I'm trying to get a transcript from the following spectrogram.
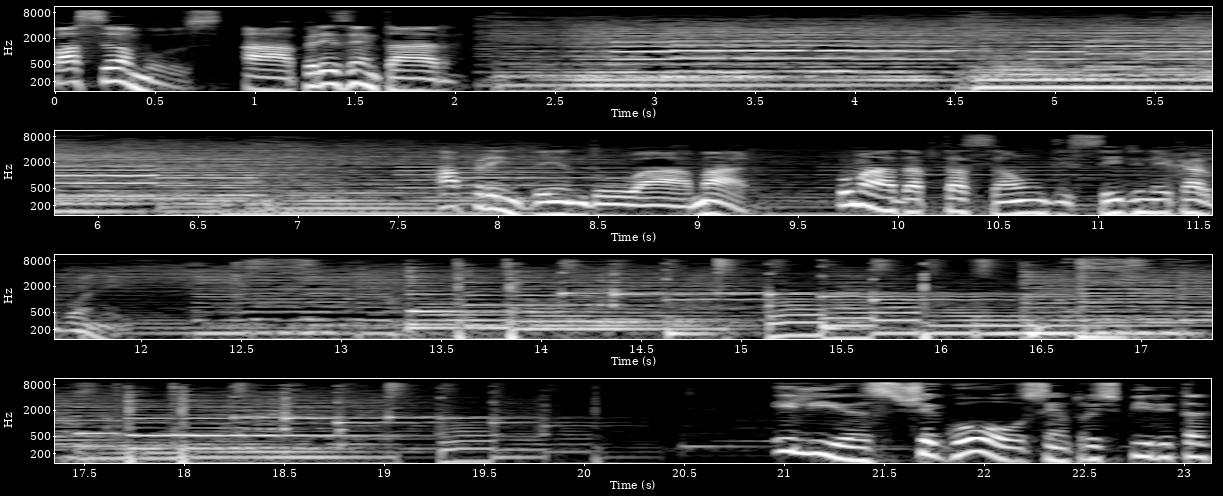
passamos a apresentar. Aprendendo a Amar, uma adaptação de Sidney Carbone. Elias chegou ao centro espírita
